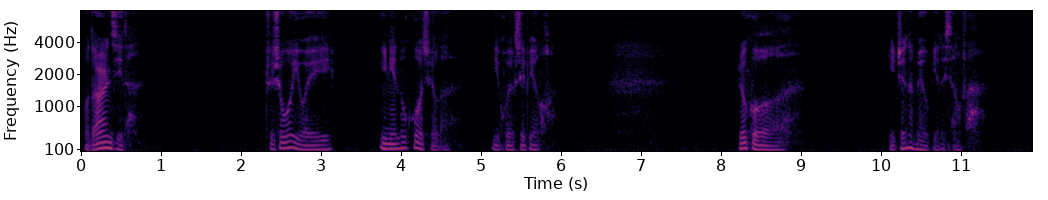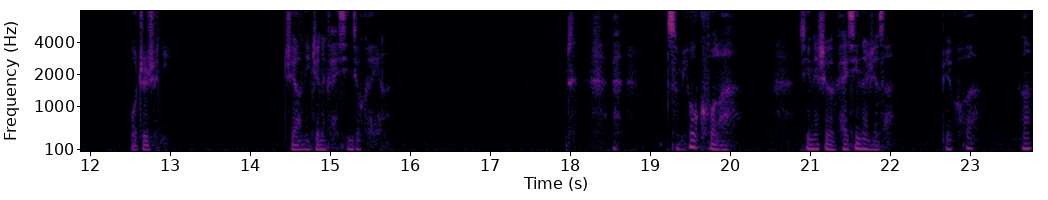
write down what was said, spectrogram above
我当然记得。只是我以为，一年多过去了，你会有些变化。如果……你真的没有别的想法，我支持你。只要你真的开心就可以了。怎么又哭了？今天是个开心的日子，别哭啊！啊，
